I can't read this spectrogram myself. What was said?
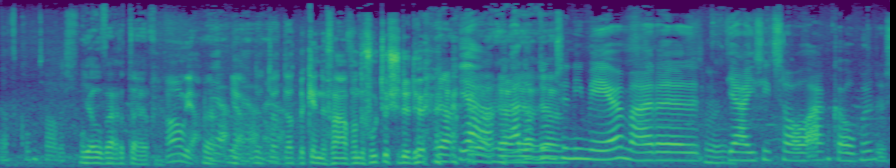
dat komt wel eens voor. Jehovah getuigen. Oh ja, Ja, ja, ja, dat, ja. dat, dat bekende verhaal van de voet tussen de deur. Ja, Ja, nou, dat doen ze niet meer, maar eh, ja, je ziet ze al aankomen. Dus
